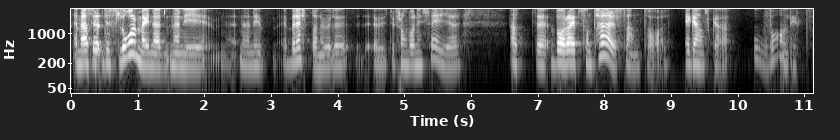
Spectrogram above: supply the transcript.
Nej, men alltså, det slår mig när, när, ni, när ni berättar nu, eller utifrån vad ni säger, att eh, bara ett sånt här samtal är ganska ovanligt.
